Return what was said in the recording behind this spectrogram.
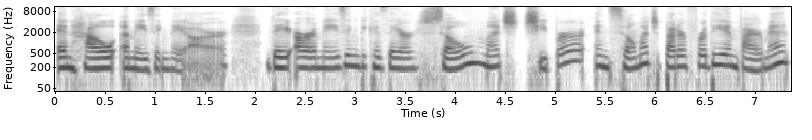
and how amazing they are. They are amazing because they are so much cheaper and so much better for the environment,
